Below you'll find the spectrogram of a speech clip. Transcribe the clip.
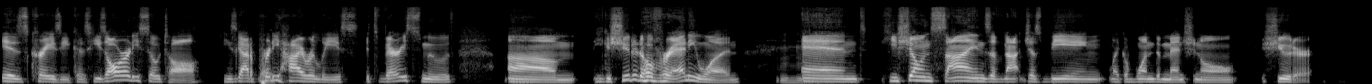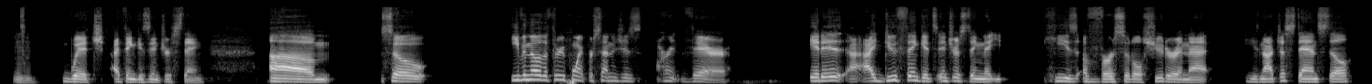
is crazy because he's already so tall. He's got a pretty high release. It's very smooth. Um, he can shoot it over anyone, Mhm. and he's shown signs of not just being like a one-dimensional shooter, Mhm. which I think is interesting. Um, so even though the three-point percentages aren't there, it is. I I do think it's interesting that he's a versatile shooter in that he's not just standstill.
